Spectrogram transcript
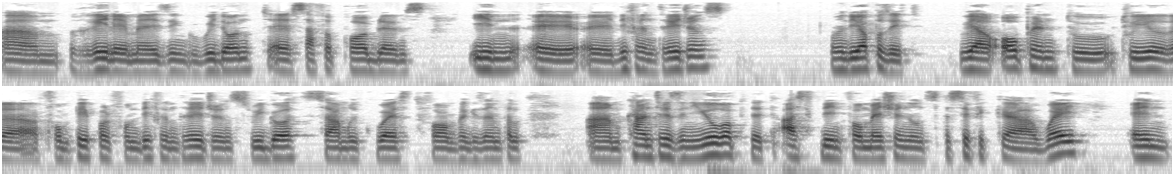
um, really amazing. We don't uh, suffer problems in uh, uh different regions. On the opposite, we are open to, to hear uh, from people from different regions. We got some requests from, for example, um, countries in Europe that ask the information on specific uh, way, and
